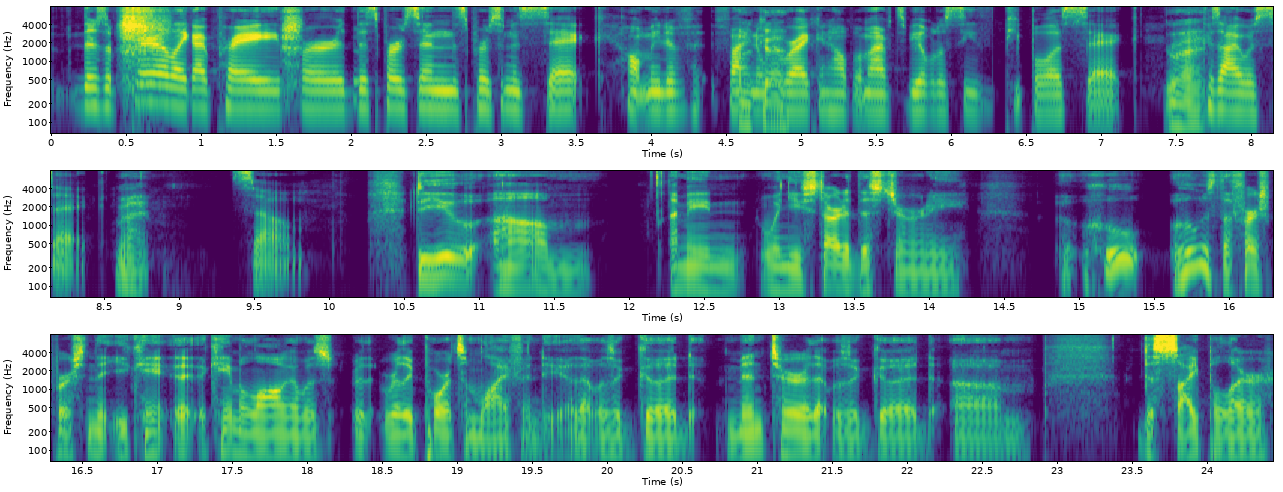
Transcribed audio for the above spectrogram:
there's a prayer like I pray for this person. This person is sick. Help me to find Okay. a way where I can help them. I have to be able to see people as sick Right. because I was sick. Right. So Do you, um, I mean, when you started this journey, who who was the first person that you came that came along and was really poured some life into you? That was a good mentor. That was a good um, discipler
